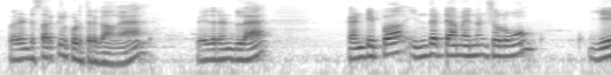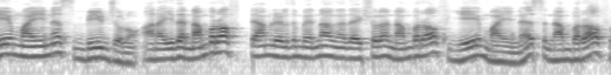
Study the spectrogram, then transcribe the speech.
இப்போ ரெண்டு சர்க்கிள் கொடுத்துருக்காங்க. இப்போ இது ரெண்டில் கண்டிப்பாக இந்த டேம் என்னன்னு சொல்லுவோம். ஏ மைனஸ் பின்னு சொல்லுவோம். ஆனால் இதை நம்பர் ஆஃப் டேமில் எழுதும்போது என்ன ஆகும்? அது ஆக்சுவலாக number of A minus number of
